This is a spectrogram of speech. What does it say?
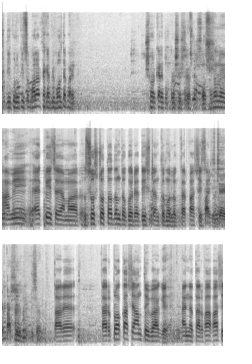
যদি কোনো কিছু বলার থাকে আপনি বলতে পারেন। সরকার এবং প্রশাসনের আমি একটুই চাই আমার সুষ্ঠু তদন্ত করে দৃষ্টান্তমূলক তার চাই। তারে তার প্রকাশে আনতে হবে আগে আইনা তার ফাঁসি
